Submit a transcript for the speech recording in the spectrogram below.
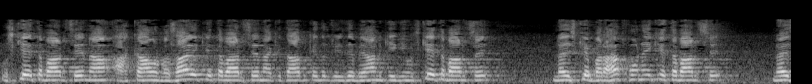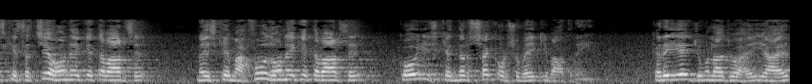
اس کے اعتبار سے، نہ احکام اور مسائل کے اعتبار سے، نہ کتاب کے اندر جو چیزیں بیان کی گئی اس کے اعتبار سے، نہ اس کے برحق ہونے کے اعتبار سے، نہ اس کے سچے ہونے کے اعتبار سے۔ نہ اس کے محفوظ ہونے کے اعتبار سے کوئی اس کے اندر شک اور شبہ کی بات نہیں۔ کرے یہ جملہ جو ہے یہ آیت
